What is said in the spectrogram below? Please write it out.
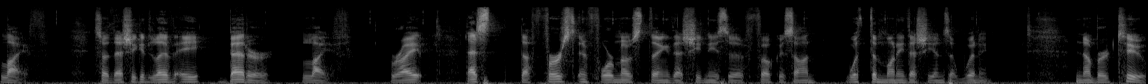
life, so that she could live a better life, right? That's the first and foremost thing that she needs to focus on with the money that she ends up winning. Number two,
